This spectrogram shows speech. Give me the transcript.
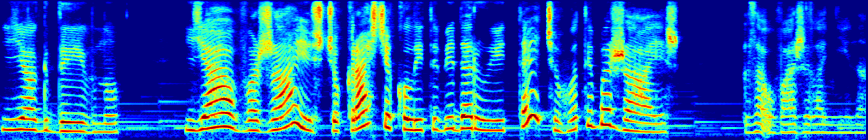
Як дивно. Я вважаю, що краще, коли тобі дарують те, чого ти бажаєш, зауважила Ніна.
